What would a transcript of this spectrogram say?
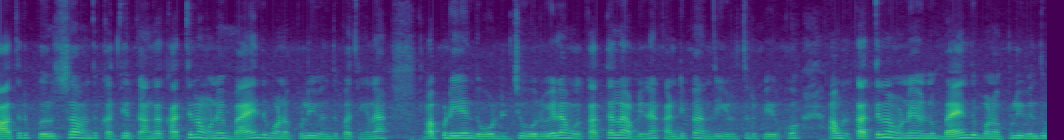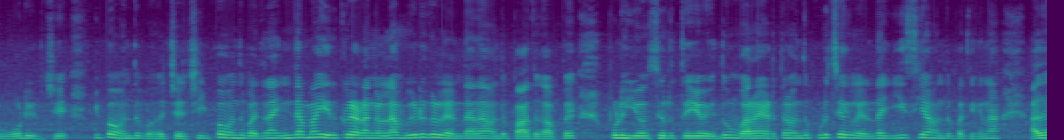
பார்த்துட்டு பெருசாக வந்து கத்திருக்காங்க. கத்தின உடனே பயந்து போன புலி வந்து பார்த்திங்கன்னா அப்படியே அந்த ஓடிடுச்சு. ஒருவேளை அவங்க கத்தலை அப்படின்னா கண்டிப்பாக வந்து இழுத்துட்டு போயிருக்கும். அவங்க கத்தின உடனே ஒன்று பயந்து போன புலி வந்து ஓடிடுச்சு. இப்போ வந்து வச்சிருச்சு இப்போ வந்து பார்த்திங்கன்னா இந்த மாதிரி இருக்கிற இடங்கள்லாம் வீடுகளில் இருந்தால் தான் வந்து பாதுகாப்பு புளியோ சிறுத்தையோ எதுவும் வர இடத்துல வந்து குடிசைகள் இருந்தால் ஈஸியாக வந்து பார்த்திங்கன்னா அதை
